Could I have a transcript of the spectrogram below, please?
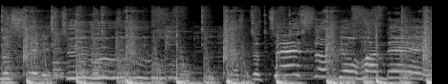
Too. Just a taste of your honey.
